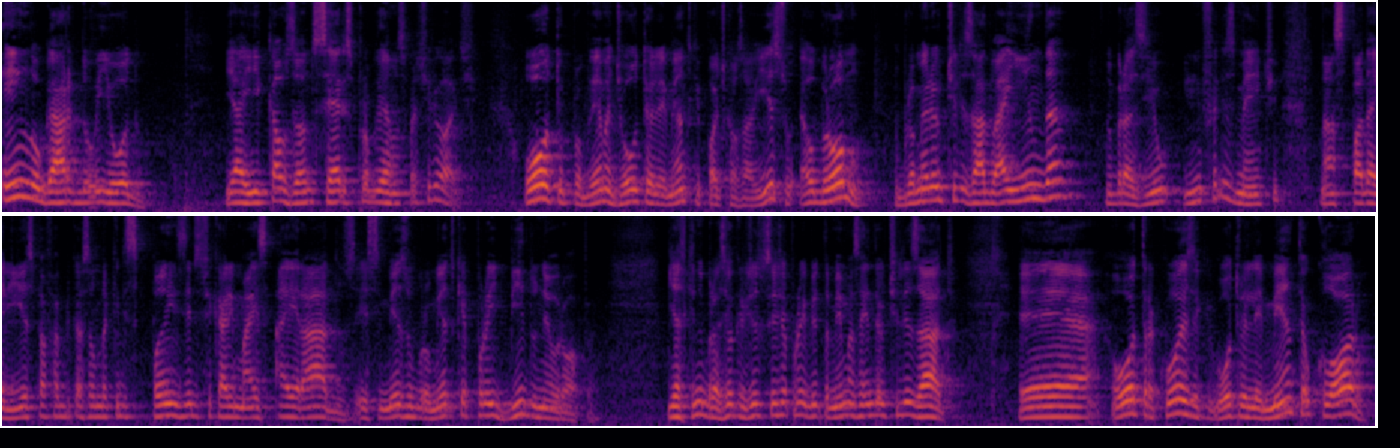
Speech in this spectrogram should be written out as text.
em lugar do iodo. E aí causando sérios problemas para a tireoide. Outro problema de outro elemento que pode causar isso é o bromo. O bromo é utilizado ainda no Brasil, infelizmente, nas padarias para a fabricação daqueles pães eles ficarem mais aerados. Esse mesmo brometo que é proibido na Europa. E aqui no Brasil acredito que seja proibido também, mas ainda é utilizado. É, outra coisa, outro elemento é o cloro.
